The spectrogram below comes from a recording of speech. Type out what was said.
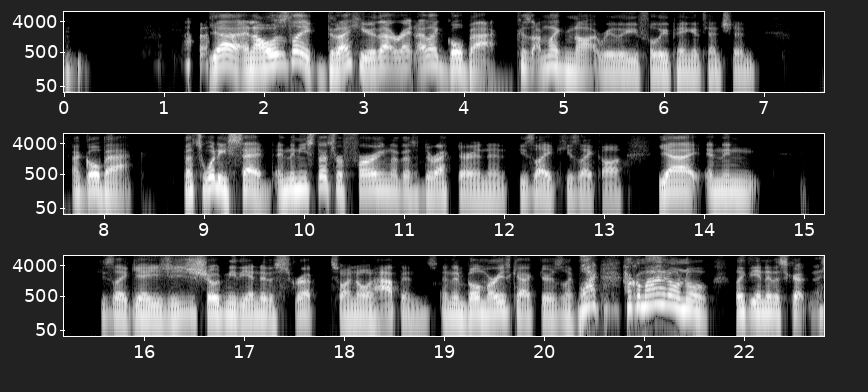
yeah and i was like did i hear that right i like go back because i'm like not really fully paying attention i go back that's what he said and then he starts referring to this director and then he's like he's like uh yeah and then he's like yeah he just showed me the end of the script so i know what happens and then bill murray's character is like what how come i don't know like the end of the script and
